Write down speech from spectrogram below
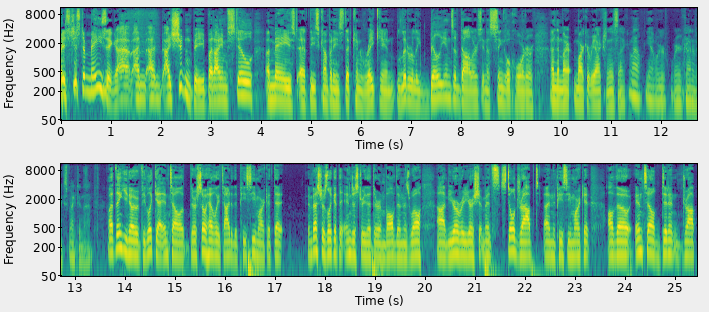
it's just amazing. I, I'm, I'm I shouldn't be, but I am still amazed at these companies that can rake in literally billions of dollars in a single quarter, and the mar- market reaction is like, well, yeah, we're we're kind of expecting that. I think you know if you look at Intel, they're so heavily tied to the PC market that investors look at the industry that they're involved in as well. Uh, year over year shipments still dropped in the PC market, although Intel didn't drop.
